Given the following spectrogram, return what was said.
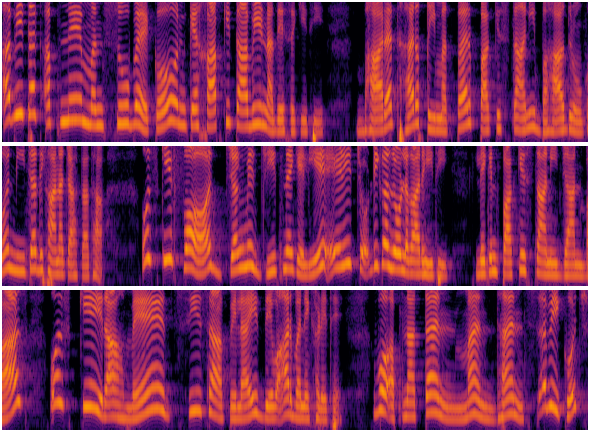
ابھی تک اپنے منصوبے کو ان کے خواب کی تعبیر نہ دے سکی تھی۔ بھارت ہر قیمت پر پاکستانی بہادروں کو نیچا دکھانا چاہتا تھا۔ اس کی فوج جنگ میں جیتنے کے لیے ایڑی چوٹی کا زور لگا رہی تھی، لیکن پاکستانی جان باز اس کی راہ میں سیسا پلائی دیوار بنے کھڑے تھے۔ وہ اپنا تن، من، دھن، سبھی کچھ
